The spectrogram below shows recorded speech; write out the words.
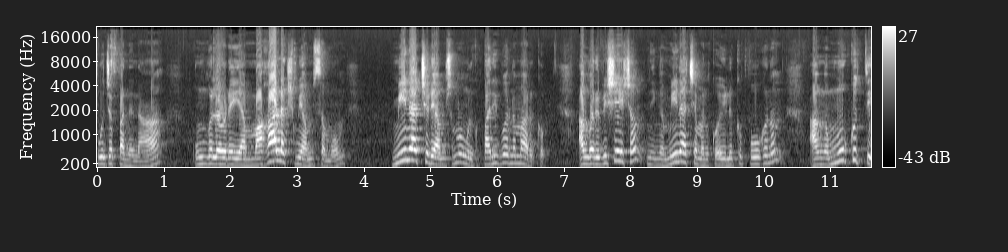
பூஜை பண்ணுனா உங்களுடைய மகாலட்சுமி அம்சமும் மீனாட்சியுடைய அம்சமும் உங்களுக்கு பரிபூர்ணமாக இருக்கும். அங்கே ஒரு விசேஷம். நீங்கள் மீனாட்சி அம்மன் கோயிலுக்கு போகணும். அங்கே மூக்குத்தி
